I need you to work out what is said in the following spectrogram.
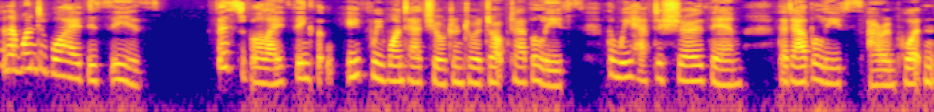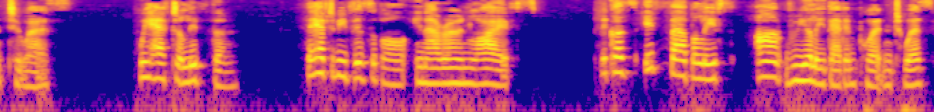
And I wonder why this is. First of all, I think that if we want our children to adopt our beliefs, then we have to show them that our beliefs are important to us. We have to live them. They have to be visible in our own lives. Because if our beliefs aren't really that important to us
